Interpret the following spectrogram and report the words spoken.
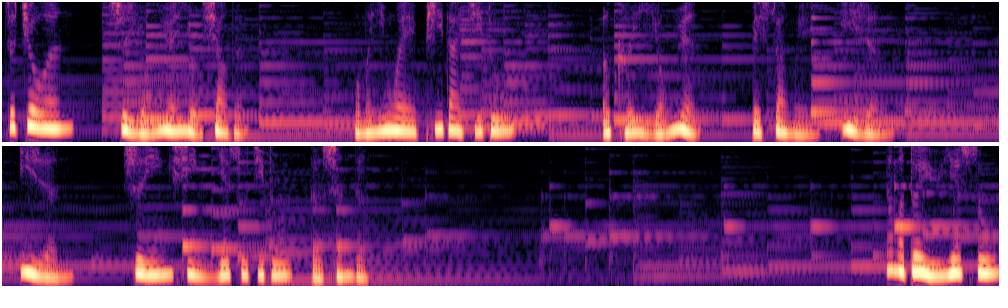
这救恩是永远有效的。我们因为披戴基督，而可以永远被算为义人。义人是因信耶稣基督得生的。那么，对于耶稣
